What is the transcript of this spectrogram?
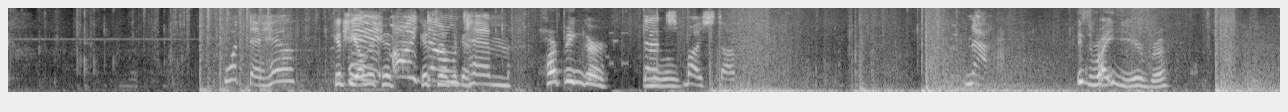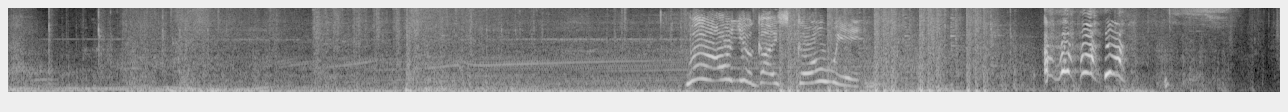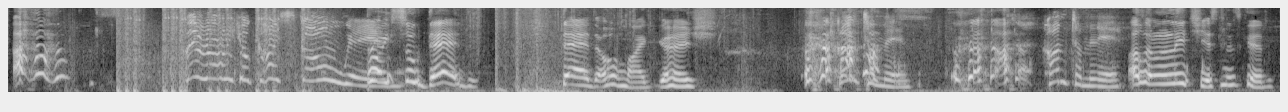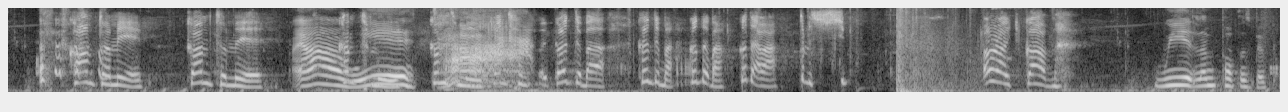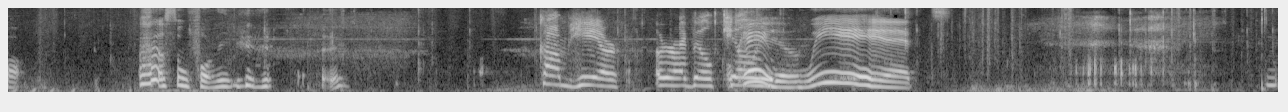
What the hell? Get the hey, other kid. I Get the other kid. him. Harbinger. That's road. my stuff. Nah, He's right here, bro. You guys going? Where are you guys going? Bro, he's so dead. Dead. Oh my gosh. Come to me. Come to me. I was literally chasing this kid. Come to me. Come to me. Ah, Come to me. Come to me. Come to me. Come to me. Come to me. Come to me. Come to me. Come to me. Alright, come. Wait, let me pop this big pot. That's so funny. Come here, or I will kill okay, you. wait.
